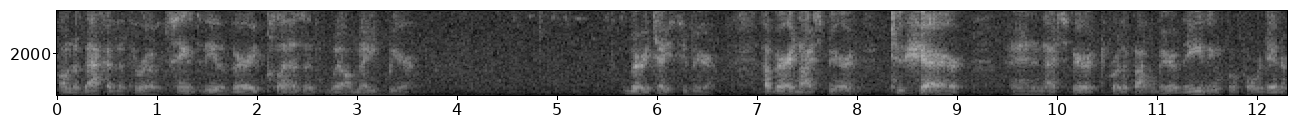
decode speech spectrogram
on the back of the throat. Seems to be a very pleasant, well-made beer. Very tasty beer. A very nice beer to share and a nice beer for the final beer of the evening before dinner.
